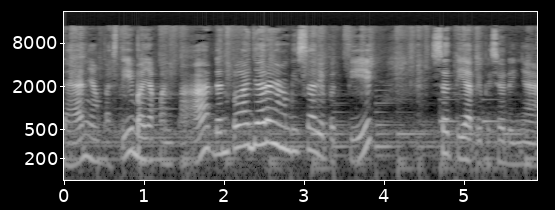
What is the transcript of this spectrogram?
dan yang pasti banyak manfaat dan pelajaran yang bisa dipetik setiap episodenya.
